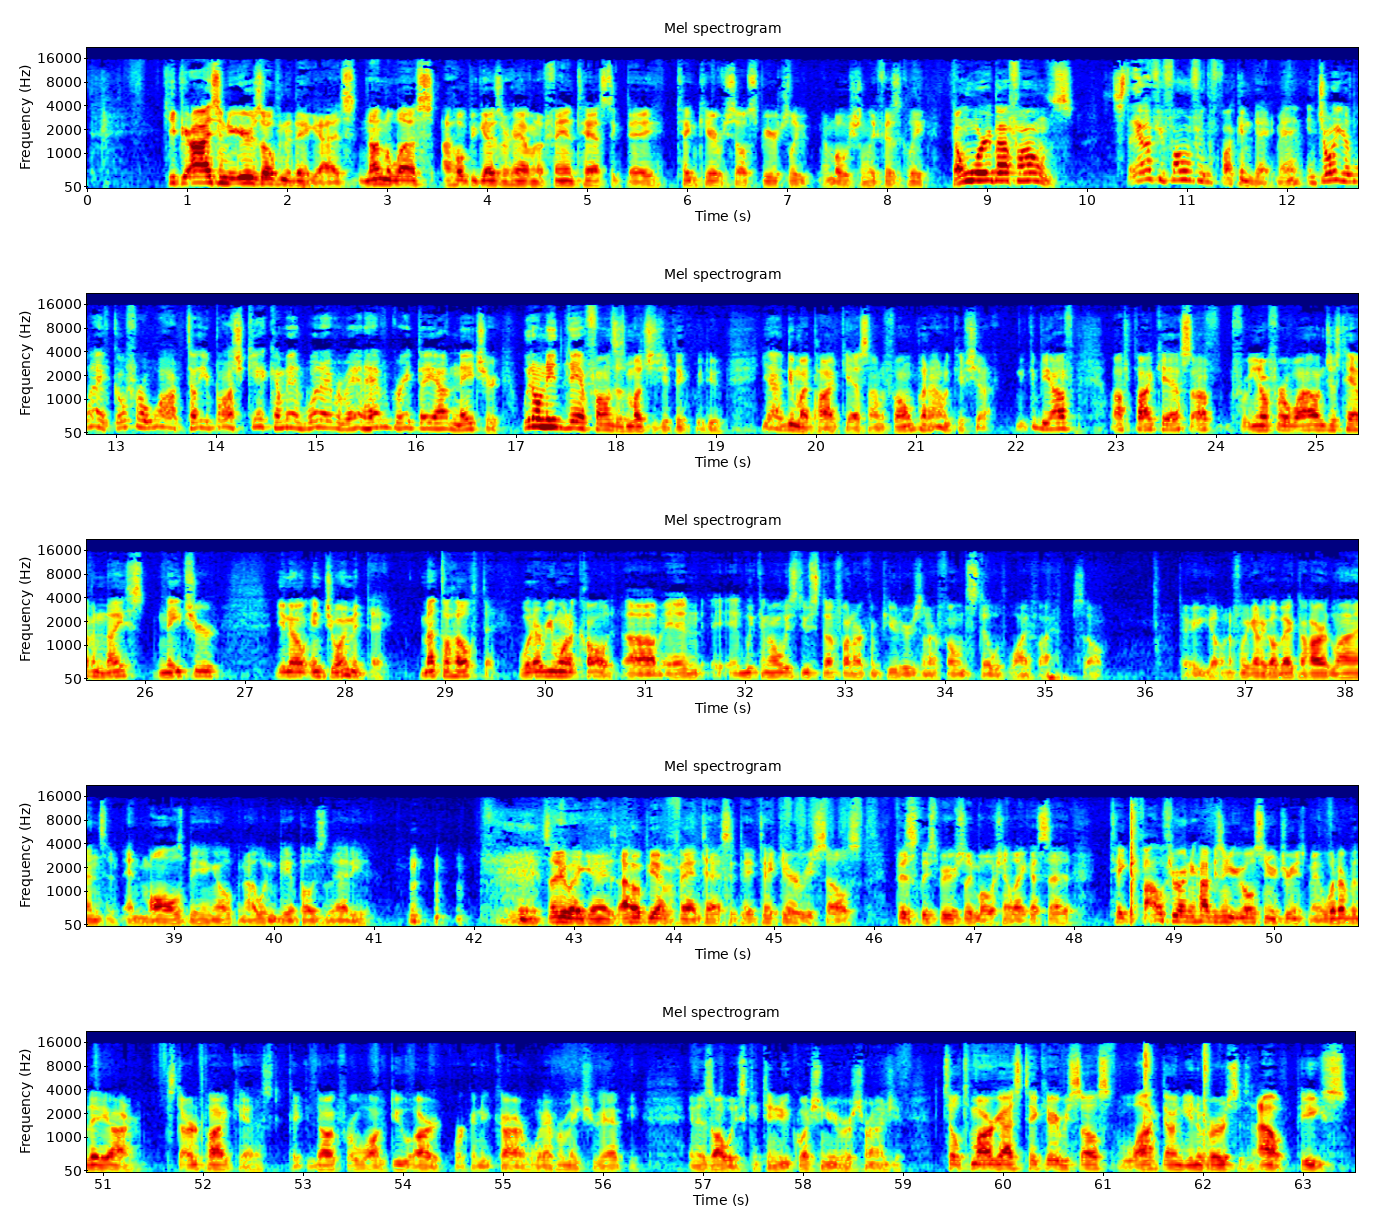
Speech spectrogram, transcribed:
keep your eyes and your ears open today, guys. Nonetheless, I hope you guys are having a fantastic day, taking care of yourself spiritually, emotionally, physically. Don't worry about phones. Stay off your phone for the fucking day, man. Enjoy your life. Go for a walk. Tell your boss you can't come in. Whatever, man. Have a great day out in nature. We don't need the damn phones as much as you think we do. Yeah, I do my podcast on the phone, but I don't give a shit. We could be off off podcasts off for, you know for a while and just have a nice nature, you know, enjoyment day, mental health day, whatever you want to call it. Um, and and we can always do stuff on our computers and our phones still with Wi-Fi. So There you go. And if we got to go back to hard lines and, and malls being open, I wouldn't be opposed to that either. so anyway, guys, I hope you have a fantastic day. Take care of yourselves, physically, spiritually, emotionally. Like I said, take follow through on your hobbies and your goals and your dreams, man. Whatever they are. Start a podcast, take your dog for a walk, do art, work on your car, whatever makes you happy. And as always, continue to question the universe around you. Till tomorrow, guys, take care of yourselves. Lockdown Universe is out. Peace.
